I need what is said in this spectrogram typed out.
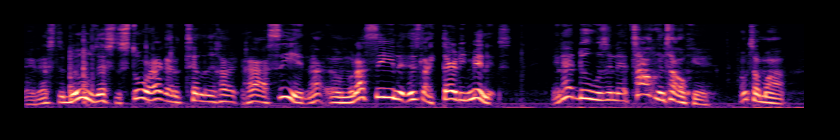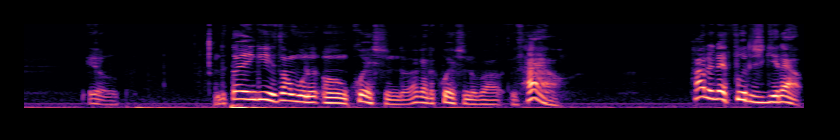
hey, that's the news. That's the story. I gotta tell it how, how I see it. I, um, when I seen it, it's like thirty minutes, and that dude was in there talking, talking. I'm talking about, you know. The thing is, I want to um question though. I got a question about is how. How did that footage get out?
